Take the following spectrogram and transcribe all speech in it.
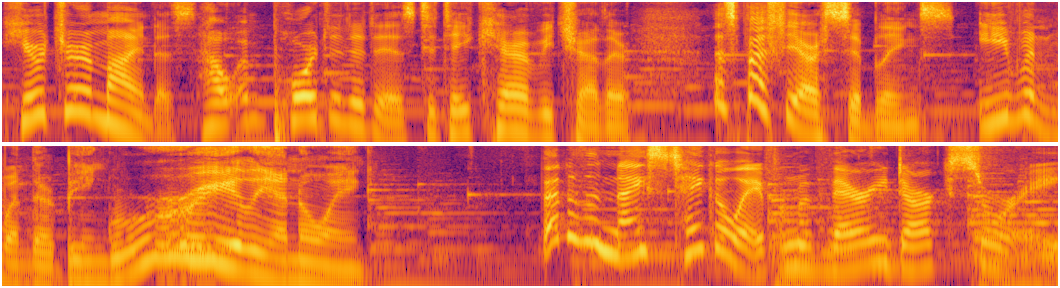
here to remind us how important it is to take care of each other, especially our siblings, even when they're being really annoying. That is a nice takeaway from a very dark story.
